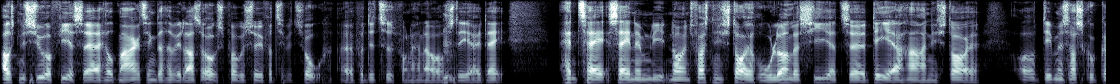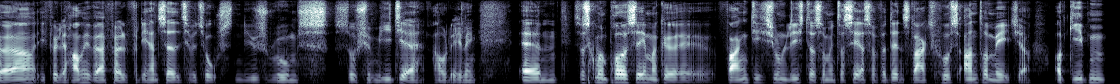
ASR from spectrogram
afsnit 87 af Help Marketing, der havde vi Lars Ås på besøg fra TV2 øh, på det tidspunkt, han er også mm. i dag. Han tag, sagde nemlig, når en først en historie ruller, lad os sige, at øh, DR har en historie, og det man så skulle gøre, ifølge ham i hvert fald, fordi han sad i TV2's Newsrooms social media afdeling, øhm, så skulle man prøve at se, om man kan øh, fange de journalister, som interesserer sig for den slags hos andre medier, og give dem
